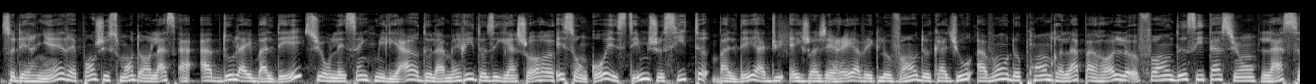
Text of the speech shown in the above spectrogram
Ce dernier répond justement dans l'as à Abdoulaye Baldé sur les 5 milliards de la mairie de Ziguinchor et Sonko estime, je cite, Baldé a dû exagérer avec le vent de Kajou avant de prendre la parole. Fin de citation. L'as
